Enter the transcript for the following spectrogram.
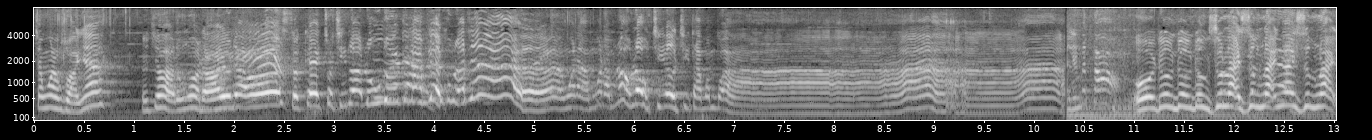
Trong quà giỏi nhá. Được chưa? Đúng rồi đấy đấy ơi ok cho chị đó đúng đúng cái làm kia không đỡ chứ ngoan làm ngoan làm lâu lâu chị ơi chị tham ăn quả lấy to. Ôi đừng đừng đừng dừng lại dừng lại ngay, dừng lại.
